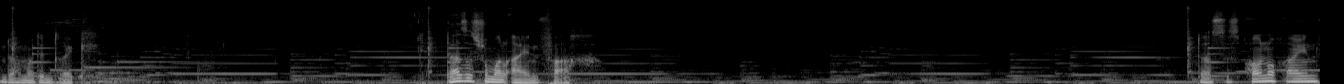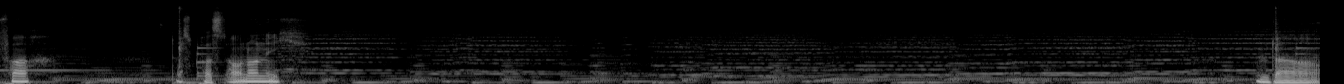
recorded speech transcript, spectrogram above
Und da haben wir den Dreck. Das ist schon mal einfach. Das ist auch noch einfach. Das passt auch noch nicht. Und da...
